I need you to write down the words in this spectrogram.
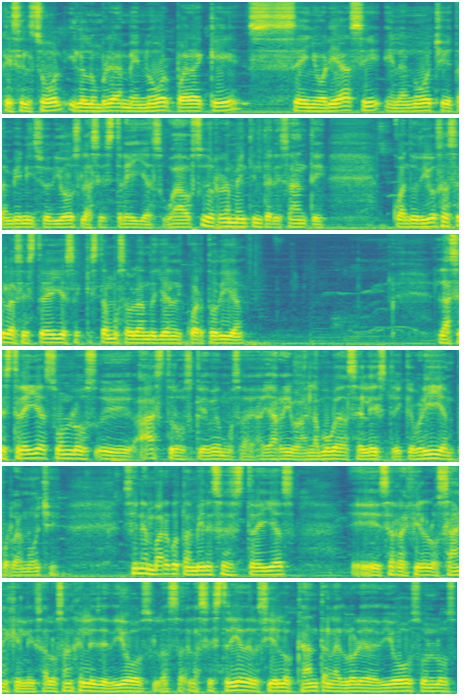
que es el sol, y la lumbrera menor para que señorease en la noche. También hizo Dios las estrellas. Wow, esto es realmente interesante. Cuando Dios hace las estrellas, aquí estamos hablando ya en el cuarto día. Las estrellas son los eh, astros que vemos allá arriba, en la bóveda celeste, que brillan por la noche. Sin embargo, también esas estrellas eh, se refiere a los ángeles, a los ángeles de Dios. Las, estrellas del cielo cantan la gloria de Dios, son los,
